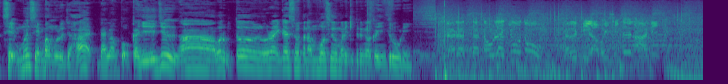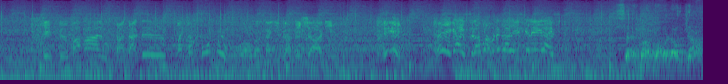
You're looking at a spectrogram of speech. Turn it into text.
Segmen Sembang Mulut Jahat dalam podcast je je. Ha, baru betul. Alright guys, so tak nak buang mari kita dengarkan intro ni. Dah, dah, dah tahu laju tu. Tak reti lah bagi. Kereta mahal, tak tak ada. Macam bodoh orang kaya kat Malaysia ni. Eh, eh, hey guys, selamat mendengar lagi sekali guys. Sembang Mulut Jahat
